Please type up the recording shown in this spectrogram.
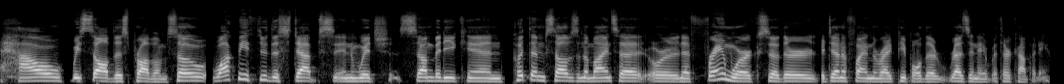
how we solve this problem. So walk me through the steps in which somebody can put themselves in the mindset or in a framework so they're identifying the right people that resonate with their company.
